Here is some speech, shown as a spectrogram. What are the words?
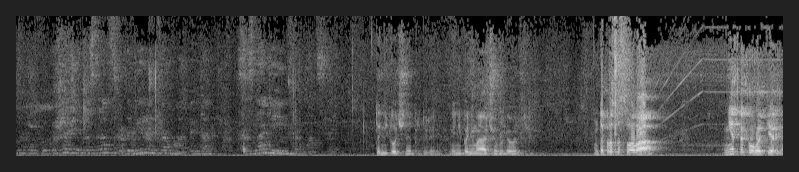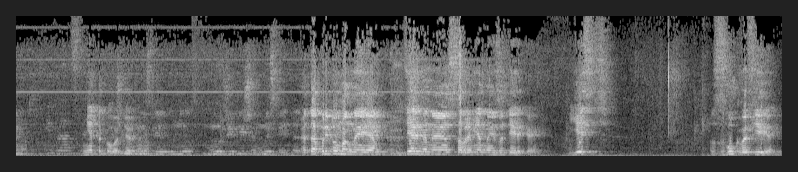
Ну, окружающее пространство это мир информации, это сознание и информация. Это не точное определение. Я не понимаю, о чём вы говорите. Это просто слова. Нет такого термина. Нет такого термина. Мы уже пишем мысли это. Это придуманные термины современной эзотерикой. Есть звук в эфире.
